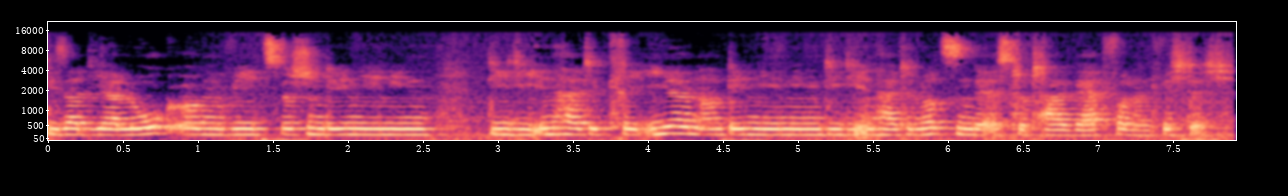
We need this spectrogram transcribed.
dieser Dialog irgendwie zwischen denjenigen, die die Inhalte kreieren und denjenigen, die die Inhalte nutzen, der ist total wertvoll und wichtig.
